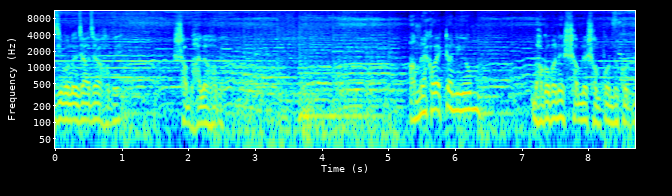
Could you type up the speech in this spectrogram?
জীবনে যা যা হবে, সব ভালো হবে। আমরা কয়েকটা নিয়ম ভগবানের সামনে সম্পন্ন করব,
